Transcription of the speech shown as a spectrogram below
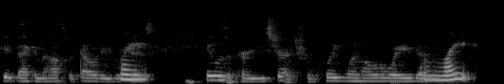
get back into hospitality because Right. it was a crazy stretch from Cleveland all the way to Right.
